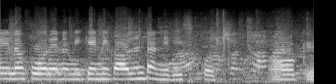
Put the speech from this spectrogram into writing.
అయినా. ఫోర్ అయినా మీకు ఎన్ని కావాలంటే అన్ని తీసుకోవచ్చు. ఓకే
